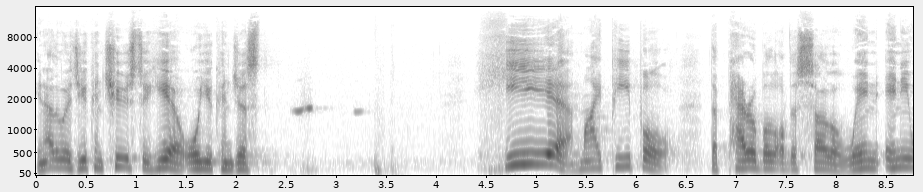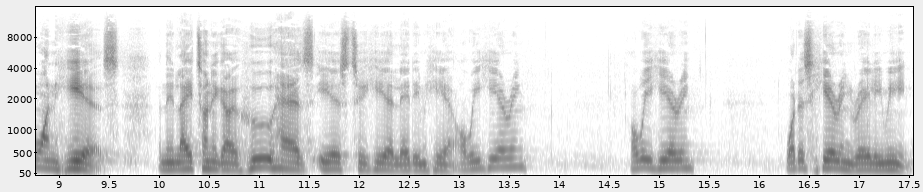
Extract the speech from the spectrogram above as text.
In other words, you can choose to hear or you can just hear, my people, the parable of the sower when anyone hears. And then later on, you go, Who has ears to hear? Let him hear. Are we hearing? Are we hearing? What does hearing really mean?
